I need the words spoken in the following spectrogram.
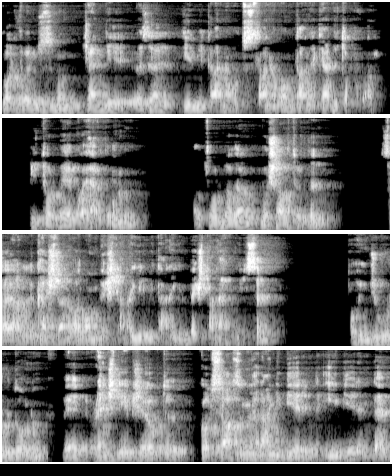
Golf oyuncusunun kendi özel 20 tane, 30 tane, 10 tane kendi topu var. Bir torbaya koyardı onu. O torbadan boşaltırdı sayardı kaç tane var 15 tane 20 tane 25 tane her neyse. Oyuncu vururdu onu ve range diye bir şey yoktu. Golf sahasının herhangi bir yerinde, iyi bir yerinde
